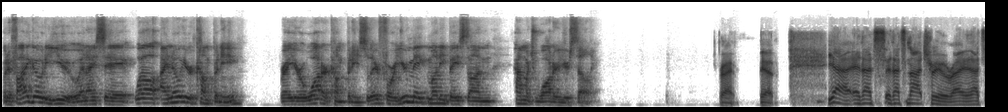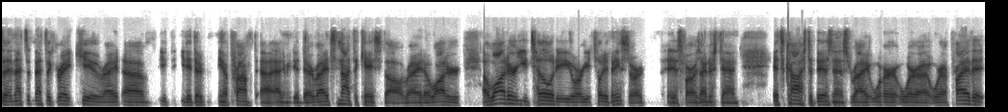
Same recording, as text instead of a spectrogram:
But if I go to you and I say, "Well, I know your company, right? You're a water company, so therefore you make money based on how much water you're selling." Right. Yeah. Yeah, and that's and that's not true, right? That's a that's a, that's a great cue, right? Um, you, you did the you know prompt uh, Adam you did there, right? It's not the case at all, right? A water a water utility or utility of any sort as far as I understand, it's cost of business, right? Where where a, where a private,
